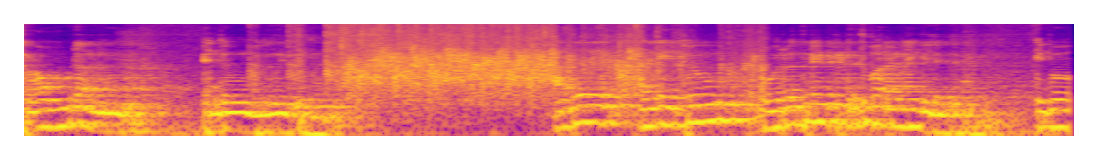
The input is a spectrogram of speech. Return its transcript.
ക്രൗഡാണ് എന്റെ മുമ്പിൽ നിൽക്കുന്നത്. അത് അതിൽ ഏറ്റവും ഓരോരുത്തരായിട്ട് എടുത്ത് പറയണമെങ്കിൽ ഇപ്പോൾ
